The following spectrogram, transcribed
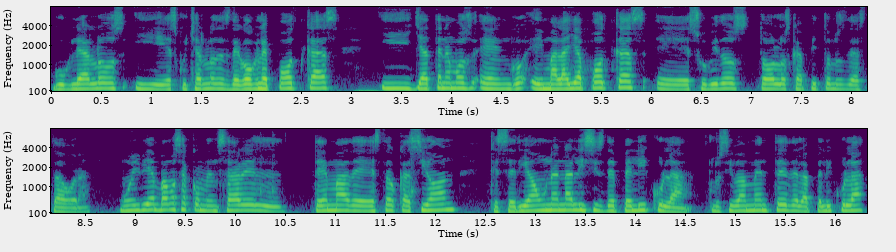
googlearlos y escucharlos desde Google Podcast y ya tenemos en Himalaya Podcast eh, subidos todos los capítulos de hasta ahora. Muy bien, vamos a comenzar el tema de esta ocasión que sería un análisis de película, exclusivamente de la película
